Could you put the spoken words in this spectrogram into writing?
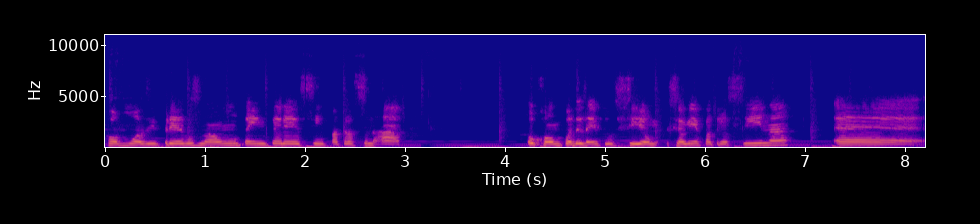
como as empresas não têm interesse em patrocinar. Ou como, por exemplo, se, se alguém patrocina, é,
